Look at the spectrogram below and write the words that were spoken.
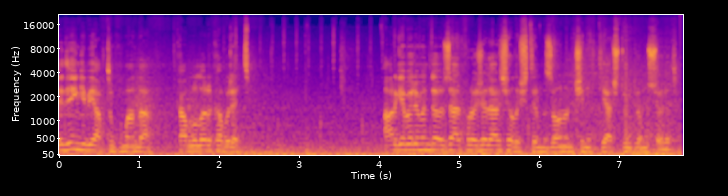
Dediğin gibi yaptım kumandan. Kabloları kabul ettim. ARGE bölümünde özel projeler çalıştığımızı, onun için ihtiyaç duyduğumu söyledim.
